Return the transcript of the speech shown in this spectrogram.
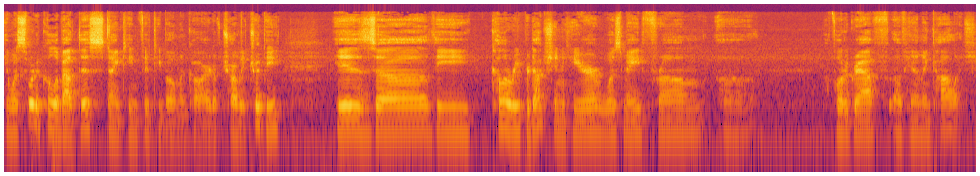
And what's sort of cool about this 1950 Bowman card of Charlie Trippi is uh, the color reproduction here was made from uh, a photograph of him in college.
